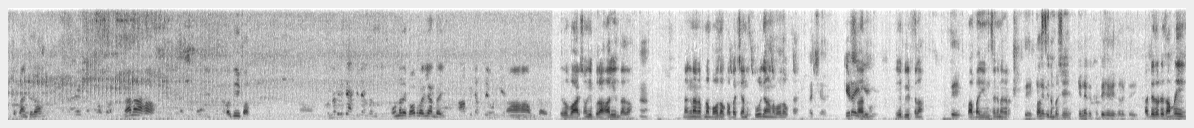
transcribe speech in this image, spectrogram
ਸਰਪੰਚ ਦਾ। ਨਾ ਨਾ ਹਾਂ ਕੁਲਦੀਪ। ਉਹਨਾਂ ਦੇ ਵੀ ਧਿਆਨ ਚ ਲਿਆਂਦਾ ਤੁਸੀਂ? ਉਹਨਾਂ ਦੇ ਬਹੁਤ ਵਾਰੀ ਲਿਆਂਦਾ ਜੀ। ਆਪ ਵੀ ਟੱਪਦੇ ਹੋਣਗੇ? ਹਾਂ ਹਾਂ ਉਹ ਵੀ ਤਾਂ ਜਦੋਂ ਬਾਰਿਸ਼ਾਂ ਦੀ ਬੁਰਾ ਹਾਲ ਹੀ ਹੁੰਦਾ ਗਾ। ਹਾਂ। ਲੰਘਣਾ ਆਪਣਾ ਬਹੁਤ ਔਖਾ ਬੱਚਿਆਂ ਨੂੰ ਸਕੂਲ ਜਾਣਾ ਬਹੁਤ ਔਖਾ ਹੈ। ਅੱਛਾ। ਕਿਹੜਾ ਏਰੀਆ ਸਾਨੂੰ ਇਹ ਬੀੜ ਤਲਾ ਤੇ ਬਾਬਾ ਜੀਵਨ ਸਿੰਘ ਨਗਰ ਤੇ ਕਿੰਨੇ ਨੰਬਰ 6 ਕਿੰਨੇ ਕੁ ਖੱਡੇ ਹੈਗੇ ਸੜਕ ਤੇ ਜੀ? ਸਾਡੇ ਤੁਹਾਡੇ ਸਾਹਮਣੇ ਹੀ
